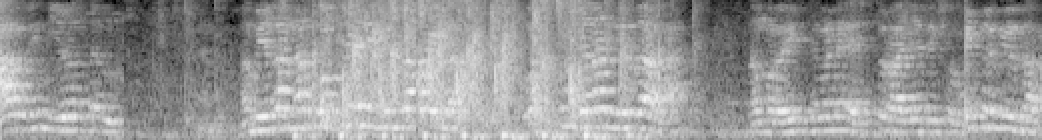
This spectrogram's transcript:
ಆರರಿಂದ ಏಳು ಸಾವಿರ. ನಮ್ಗೆಲ್ಲ ಒಬ್ಬನೇ ನಿರ್ಧಾರ ನಮ್ಮ ರೈತ ಸಂಘಟನೆ ಎಷ್ಟು ರಾಜ್ಯಾಧ್ಯಕ್ಷ ರೈತರ ನಿರ್ಧಾರ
